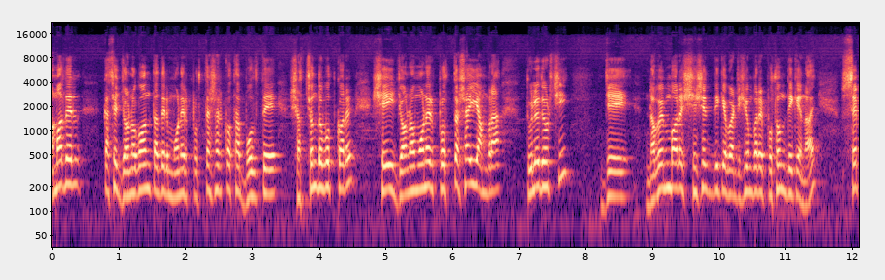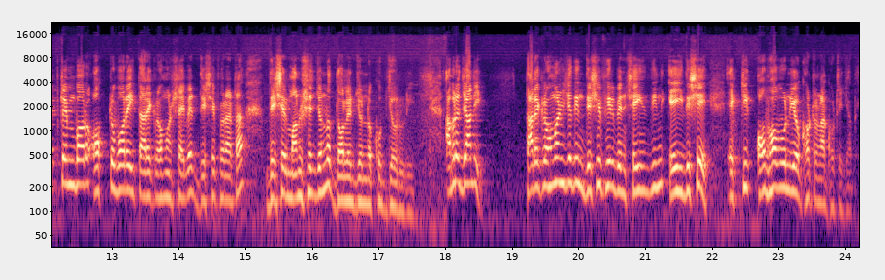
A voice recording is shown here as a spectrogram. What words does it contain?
আমাদের কাছে জনগণ তাদের মনের প্রত্যাশার কথা বলতে স্বাচ্ছন্দ্য বোধ করে, সেই জনমনের প্রত্যাশাই আমরা তুলে ধরছি যে নভেম্বরের শেষের দিকে বা ডিসেম্বরের প্রথম দিকে নয়, সেপ্টেম্বর অক্টোবরেই তারেক রহমান সাহেবের দেশে ফেরাটা দেশের মানুষের জন্য, দলের জন্য খুব জরুরি। আমরা জানি, তারেক রহমান যেদিন দেশে ফিরবেন, সেই দিন এই দেশে একটি অভাবনীয় ঘটনা ঘটে যাবে।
